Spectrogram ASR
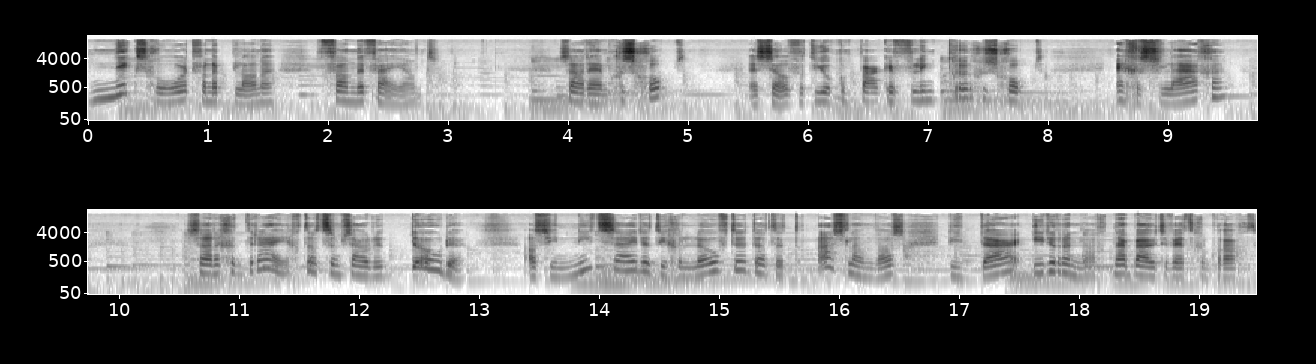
niks gehoord van de plannen van de vijand. Ze hadden hem geschopt en zelf had hij ook een paar keer flink teruggeschopt en geslagen. Ze hadden gedreigd dat ze hem zouden doden als hij niet zei dat hij geloofde dat het Aslan was die daar iedere nacht naar buiten werd gebracht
